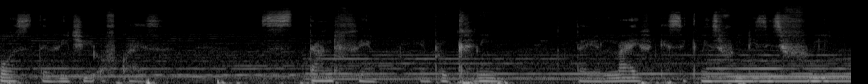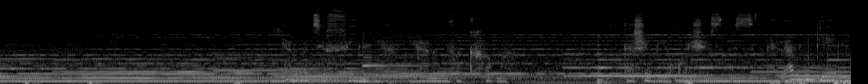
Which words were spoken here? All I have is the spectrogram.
Enforce the victory of Christ. Stand firm and proclaim that your life is sickness free, disease free. You are not a failure, you are an overcomer. That should be your consciousness. I love you dearly.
